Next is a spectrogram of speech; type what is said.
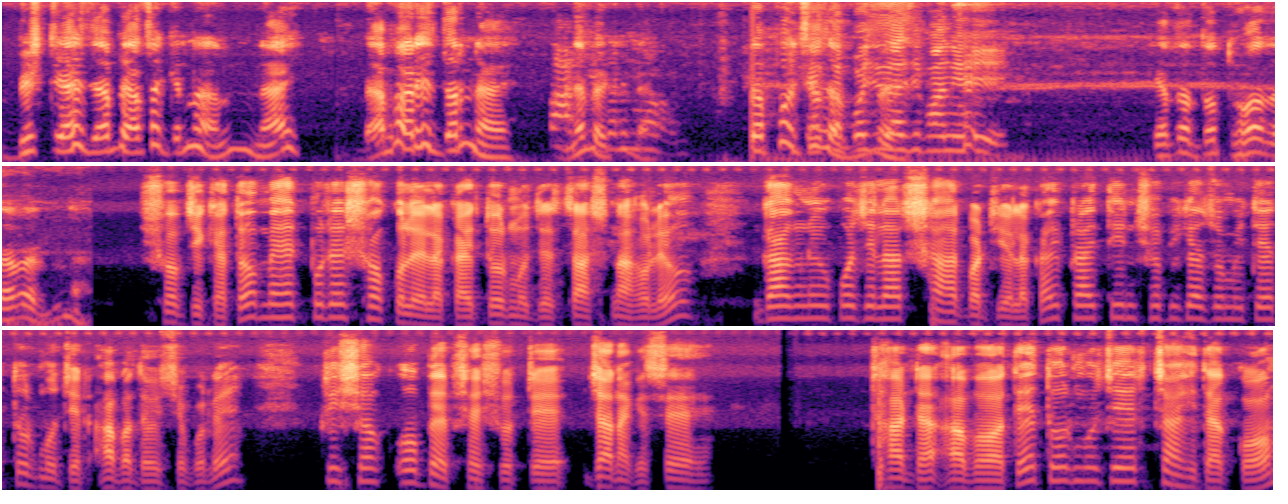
বৃষ্টি আসে যাবে আচ্ছা কেনা নাই। ব্যাপারই তোর নাই। নেবে কিনা তা ধোয়া যাবে না। সবজি খ্যাত মেহেরপুরের সকল এলাকায় তরমুজের চাষ না হলেও গাংনী উপজেলার সাহারবাটি এলাকায় প্রায় তিনশো বিঘা জমিতে তরমুজের আবাদ হয়েছে বলে কৃষক ও ব্যবসায়ী সূত্রে জানা গেছে। ঠান্ডা আবহাওয়াতে তরমুজের চাহিদা কম,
